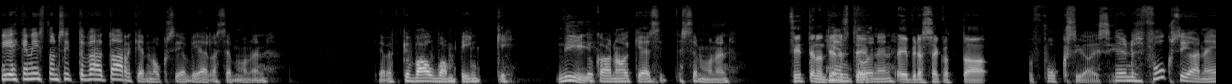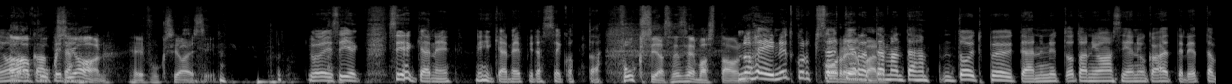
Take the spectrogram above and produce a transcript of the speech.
Niin ehkä niistä on sitten vähän tarkennuksia vielä semmoinen, tiedätkö, vauvan pinkki, niin. joka on oikein sitten semmoinen. Sitten on tietysti, hentoinen. ei pidä sekoittaa fuksiaisiin. Niin, fuksiaan ei Ah, ollenkaan pidä. fuksiaan, ei fuksiaisiin. Joo, ei siihen, siihenkään ei, niinkään ei pidä sekoittaa. Fuksia, se se vasta on. No hei, nyt kun sä kerran väri. tämän tähän toit pöytään, niin nyt otan jo asian, jonka ajattelin, että,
